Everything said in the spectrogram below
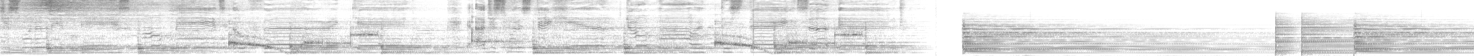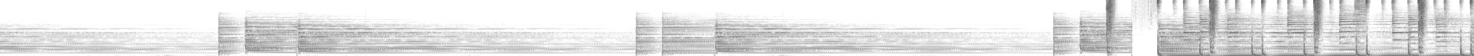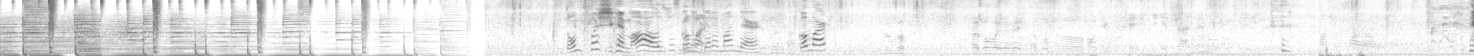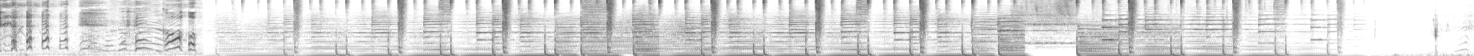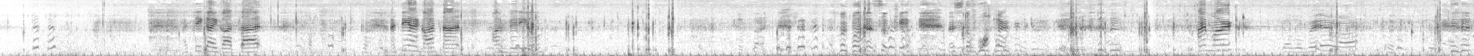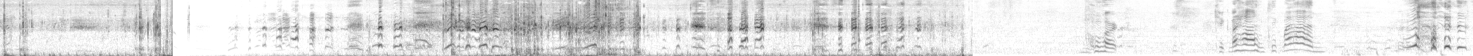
just wanna live this moment over again. I just wanna stay here. Don't want this thing Don't push him. Oh, I was just Go, gonna Mark. get him on there. Go, Mark. Go, go. Go, wait, wait, wait. I'll go, uh, hold you. Go. I think I got that. I think I got that on video. That's okay. That's the water. Hi, Mark. Come over here. Mark. Kick my hand. Kick my hand.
